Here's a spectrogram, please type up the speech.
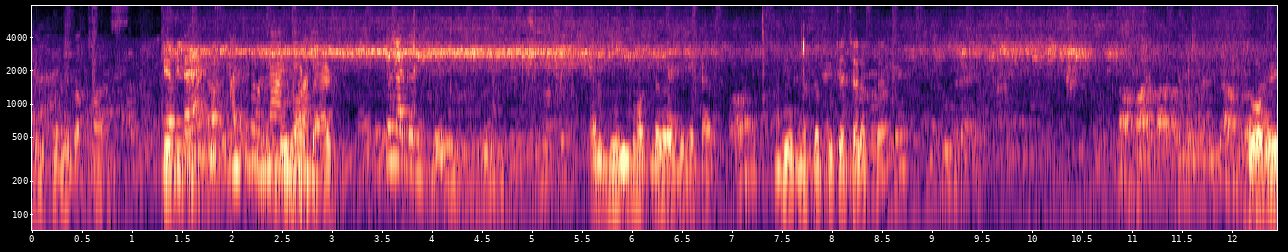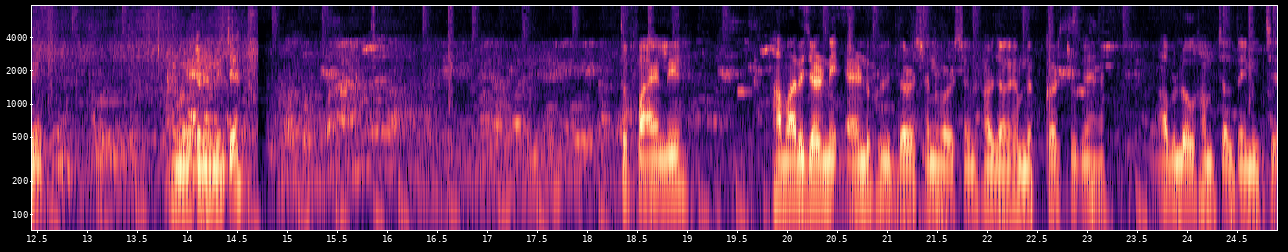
बिल्कुल भी बकवास। नॉट बैड और भूख बहुत लग रही है खैर भूख में सब कुछ अच्छा लगता है। तो अभी हम लोग चलेंगे नीचे। तो फाइनली हमारी जर्नी एंड हुई। दर्शन वर्शन हर जगह हमने कर चुके हैं। अब लोग हम चलते हैं नीचे।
